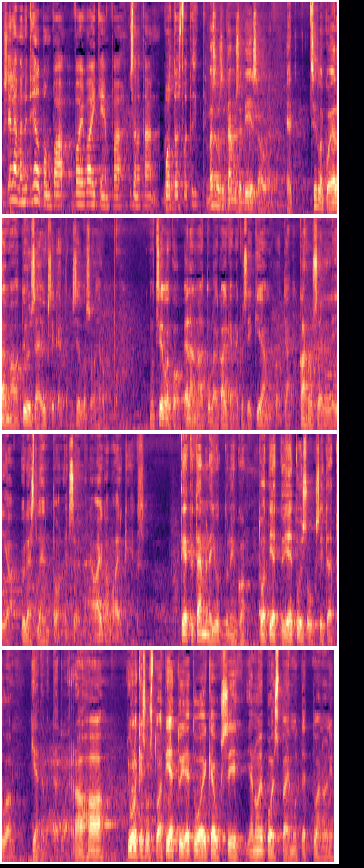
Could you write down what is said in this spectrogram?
Onko elämä nyt helpompaa vai vaikeampaa, kun sanotaan puolitoista vuotta sitten? Mä sanoisin tämmöisen viisauden, että silloin kun elämä on tylsä ja yksinkertainen, niin silloin se on helppoa. Mutta silloin kun elämää tulee kaiken näköisiä kiemuroita ja karusellia ja yleistä lentoa, niin se menee aika vaikeaksi tietty tämmöinen juttu niin tuo tiettyjä etuisuuksia, tämä tuo kieltämättä tuo rahaa, julkisuus tuo tiettyjä etuoikeuksia ja noin poispäin, mutta tuo noin, niin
